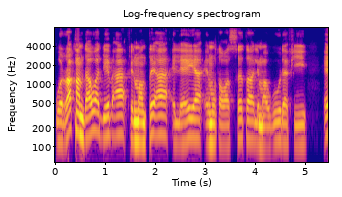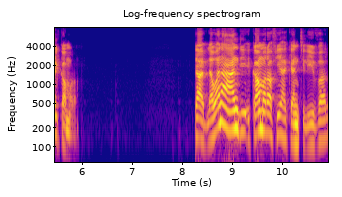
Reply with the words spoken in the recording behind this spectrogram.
والرقم دوت بيبقى في المنطقة اللي هي المتوسطة اللي موجودة في الكمرة. طيب لو أنا عندي كمرة فيها cantilever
